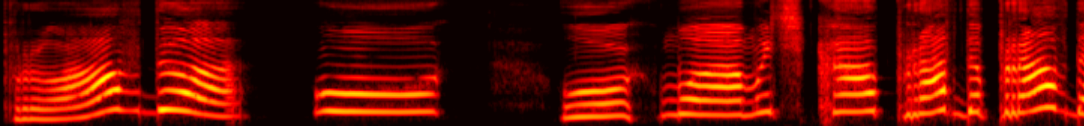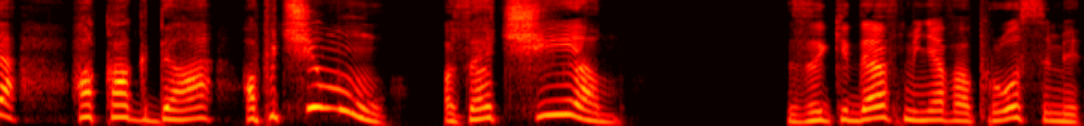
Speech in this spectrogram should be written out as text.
«Правда? Ох, ох, мамочка, правда, правда? А когда? А почему? А зачем?» Закидав меня вопросами,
